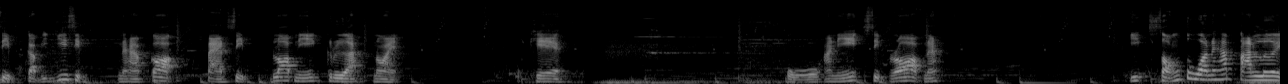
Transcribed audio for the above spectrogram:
60 กับอีก 20 นะครับ ก็ 80 รอบนี้เกลือหน่อย โอเคโหอันนี้ 10 รอบนะ อีก 2 ตัวนะครับ ตันเลย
